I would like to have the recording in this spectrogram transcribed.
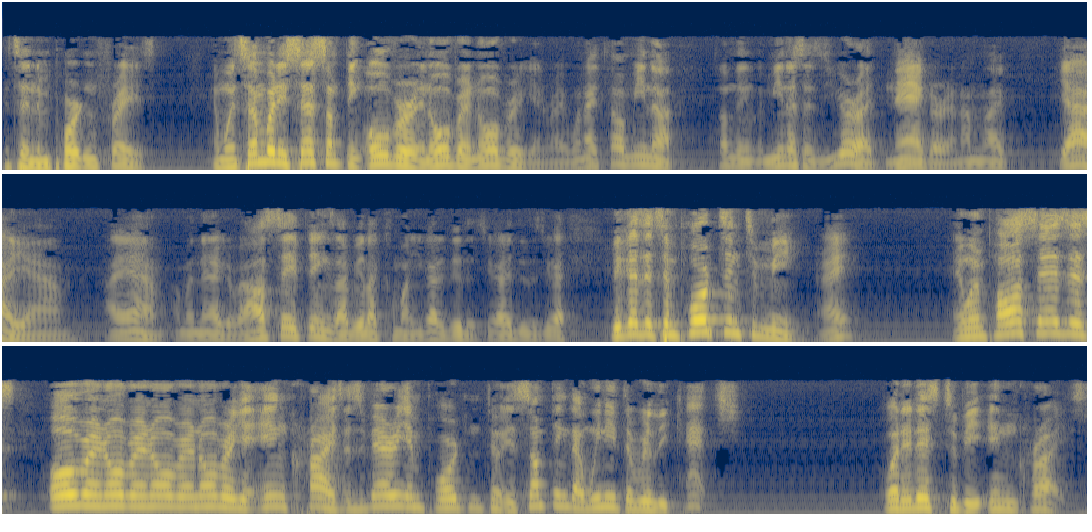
It's an important phrase. And when somebody says something over and over and over again, right? When I tell Mina something, Mina says, you're a nagger. And I'm like, yeah, I am. I am. I'm a nagger. But I'll say things. I'll be like, come on, you gotta do this. You gotta do this. You gotta, because it's important to me, right? And when Paul says this, over and over and over and over again in Christ. It's very important to It's something that we need to really catch. What it is to be in Christ.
